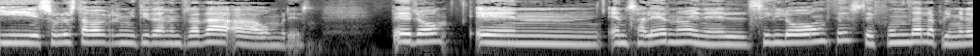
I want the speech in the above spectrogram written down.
Y solo estaba permitida la entrada a hombres. Pero en, Salerno, en el siglo XI, se funda la primera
